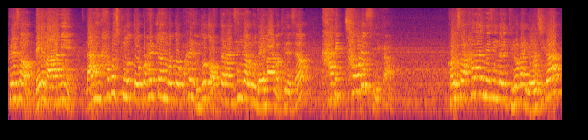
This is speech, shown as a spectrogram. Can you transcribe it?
그래서 내 마음이 나는 하고 싶은 것도 없고 할 줄 아는 것도 없고 할 의도도 없다라는 생각으로 내 마음이 어떻게 됐어요? 가득 차버렸으니까. 거기서 하나님의 생각이 들어갈 여지가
